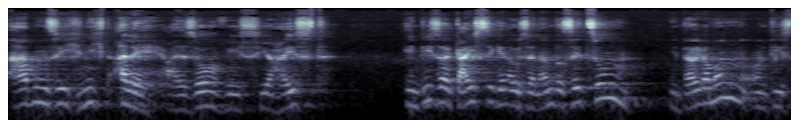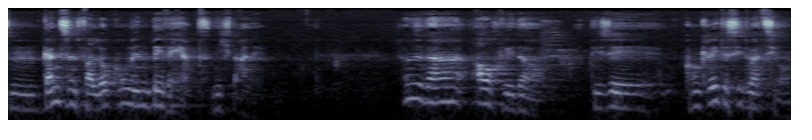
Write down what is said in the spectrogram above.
haben sich nicht alle, also wie es hier heißt, in dieser geistigen Auseinandersetzung in Pergamon und diesen ganzen Verlockungen bewährt, nicht alle. Schauen Sie da auch wieder diese konkrete Situation.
